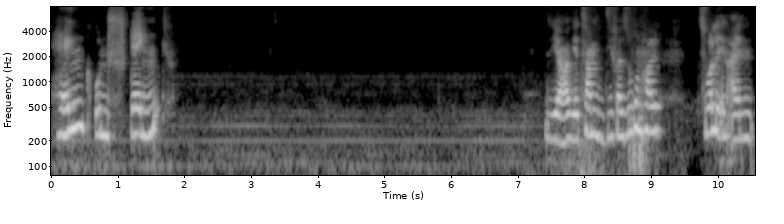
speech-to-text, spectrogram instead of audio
Henk und Stenk. Ja, jetzt haben sie versuchen halt Zwolle in einen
